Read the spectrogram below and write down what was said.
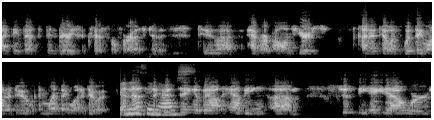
I think that's been very successful for us to to uh, have our volunteers kind of tell us what they want to do and when they want to do it. And that's the Anything good else? thing about having um, just the eight hours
